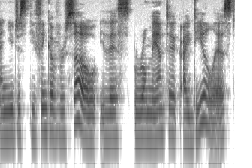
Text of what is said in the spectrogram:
and you just, you think of Rousseau, this romantic idealist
